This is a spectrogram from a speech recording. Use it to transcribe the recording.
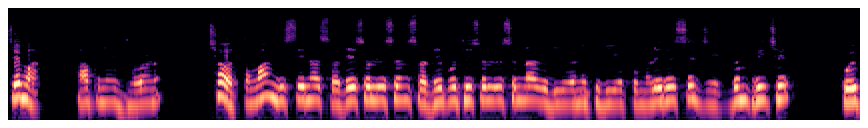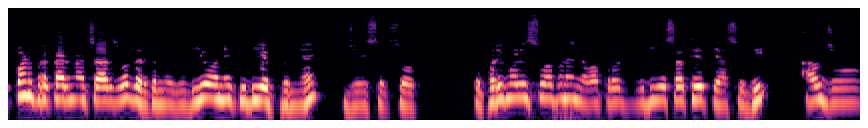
જેમાં આપને ધોરણ છ તમામ વિષયના સ્વાધ્યાય સોલ્યુશન સ્વાધ્યાય પોથી સોલ્યુશનના વીડિયો અને પીડીએફ મળી રહેશે, જે એકદમ ફ્રી છે. કોઈ પણ પ્રકારના ચાર્જ વગર તમે વીડિયો અને પીડીએફ બંને જોઈ શકશો. તો ફરી મળીશું આપણે નવા વીડિયો સાથે. ત્યાં સુધી આવજો.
